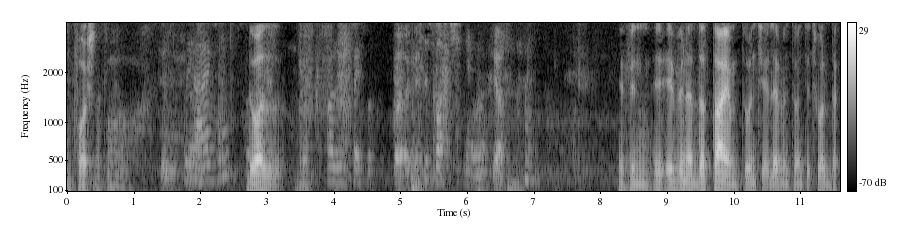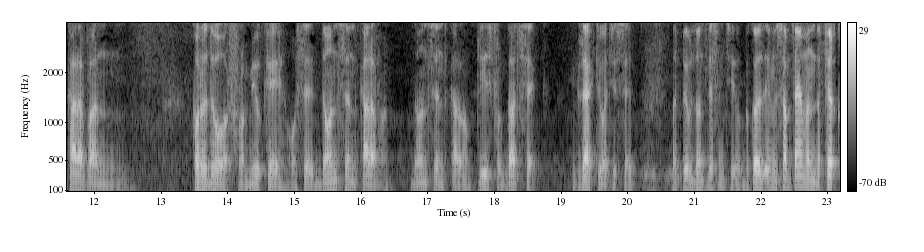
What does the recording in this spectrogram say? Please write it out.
unfortunately. Oh, we live There was yeah. on Facebook. Oh, okay. Just watch. Yeah. yeah. even even at that time, 2011, 2012, the caravan corridor from UK was said, "Don't send caravan, don't send caravan, please, for God's sake." Exactly what you said, but people don't listen to you because even sometime in the fiqh,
